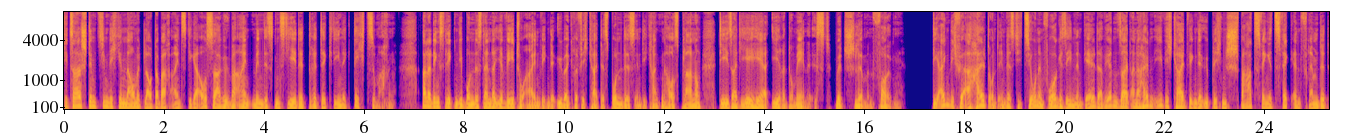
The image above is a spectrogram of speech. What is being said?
Die Zahl stimmt ziemlich genau mit Lauterbach einstiger Aussage überein, mindestens jede dritte Klinik dicht zu machen. Allerdings legten die Bundesländer ihr Veto ein wegen der Übergriffigkeit des Bundes in die Krankenhausplanung, die seit jeher ihre Domäne ist, mit schlimmen Folgen. Die eigentlich für Erhalt und Investitionen vorgesehenen Gelder werden seit einer halben Ewigkeit wegen der üblichen Sparzwänge zweckentfremdet,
